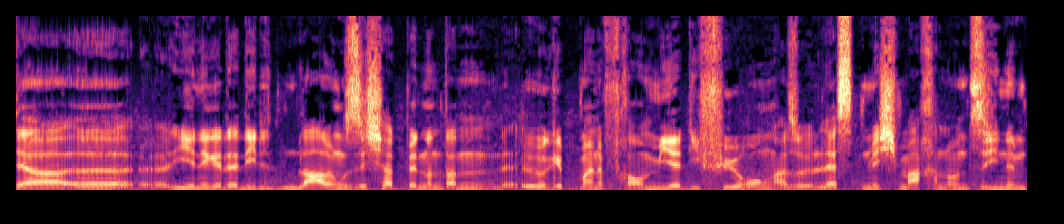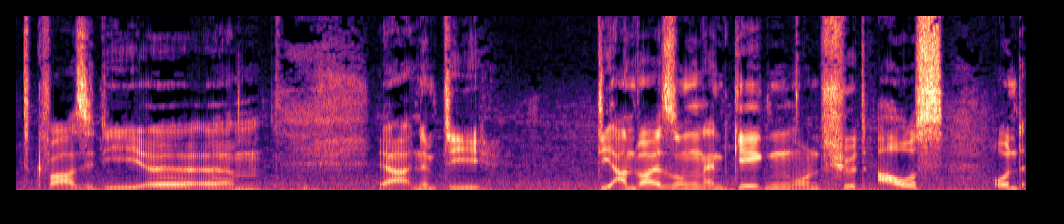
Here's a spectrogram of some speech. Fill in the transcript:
derjenige, äh der die Ladung sichert bin und dann übergibt meine Frau mir die Führung, also lässt mich machen und sie nimmt quasi die, äh, ähm, ja, nimmt die die Anweisungen entgegen und führt aus. Und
